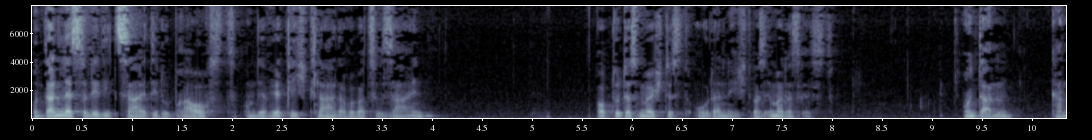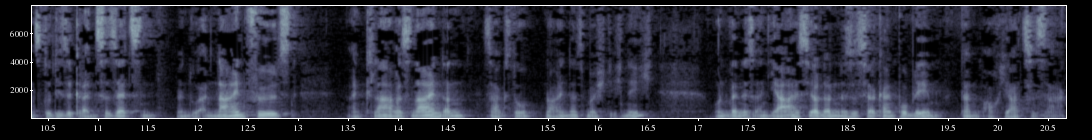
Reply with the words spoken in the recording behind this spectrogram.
Und dann lässt du dir die Zeit, die du brauchst, um dir wirklich klar darüber zu sein, ob du das möchtest oder nicht, was immer das ist. Und dann kannst du diese Grenze setzen. Wenn du ein Nein fühlst, ein klares Nein, dann sagst du, nein, das möchte ich nicht. Und wenn es ein Ja ist, ja, dann ist es ja kein Problem, dann auch Ja zu sagen.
